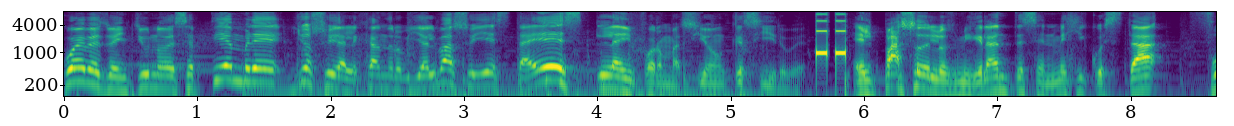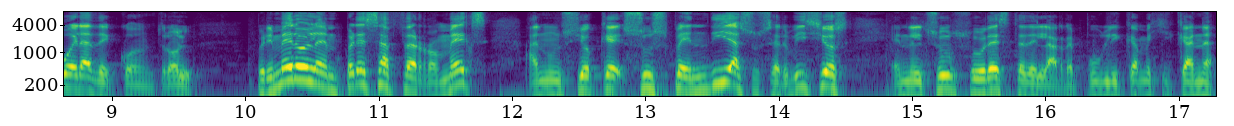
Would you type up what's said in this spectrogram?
Jueves 21 de septiembre, yo soy Alejandro Villalbazo y esta es la información que sirve. El paso de los migrantes en México está fuera de control. Primero la empresa Ferromex anunció que suspendía sus servicios en el sur sureste de la República Mexicana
